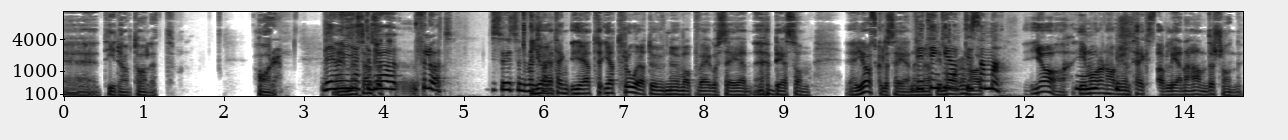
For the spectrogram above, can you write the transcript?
eh, Tidöavtalet har. Vi har en eh, jättebra, så, förlåt, det såg ut som du var klar. Ja, jag, tänkte, jag, jag, tror att du nu var på väg att säga det som eh, jag skulle säga. Vi tänker alltid har, samma. Ja, mm. imorgon har vi en text av Lena Andersson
